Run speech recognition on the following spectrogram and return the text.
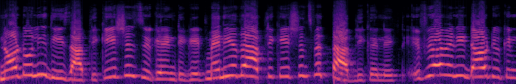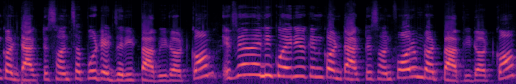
Not only these applications, you can integrate many other applications with Pabbly Connect. If you have any doubt, you can contact us on support at If you have any query, you can contact us on forum.pabbly.com.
